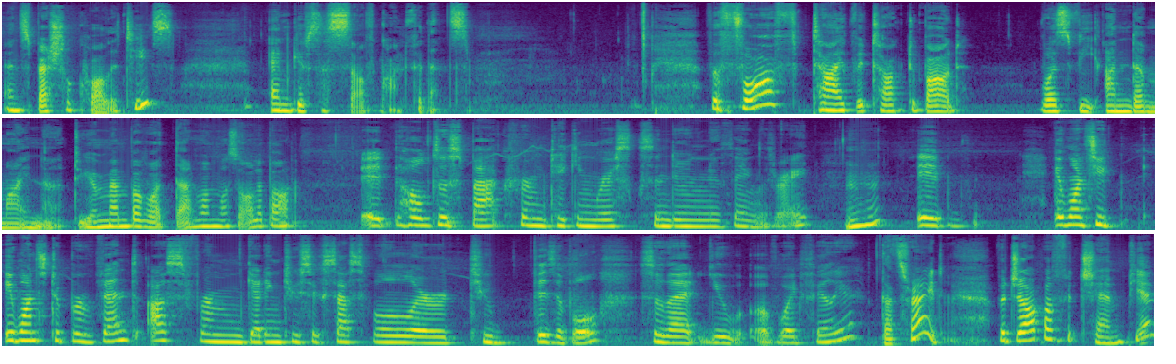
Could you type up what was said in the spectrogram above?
and special qualities and gives us self confidence. The fourth type we talked about was the underminer. Do you remember what that one was all about? It holds us back from taking risks and doing new things, right? Mm-hmm. It it wants you. It wants to prevent us from getting too successful or too visible, so that you avoid failure. That's right. The job of a champion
